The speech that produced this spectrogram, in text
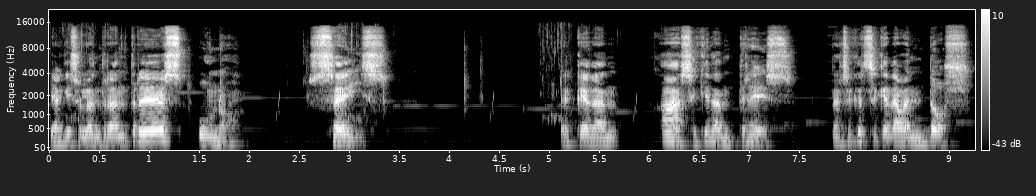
Y aquí solo entran 3. 1. 6. Se quedan... Ah, se quedan 3. Pensé que se quedaba en 2.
